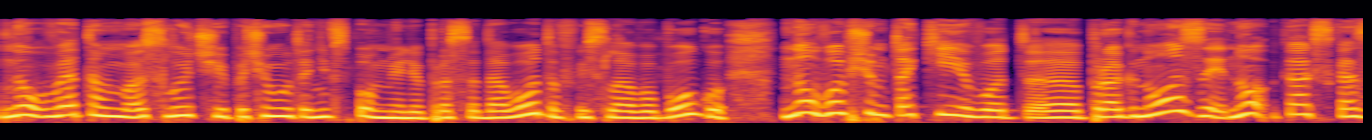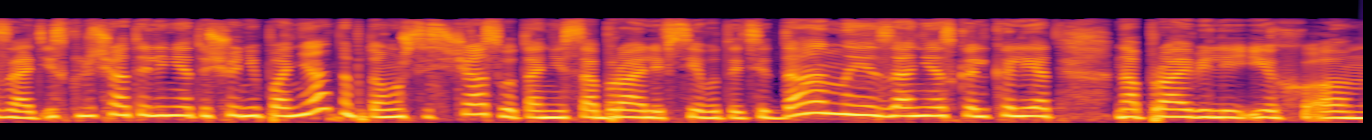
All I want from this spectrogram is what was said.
Ну, в этом случае почему-то не вспомнили про садоводов, и слава богу. Ну, в общем, такие вот э, прогнозы. Но, как сказать, исключат или нет, еще непонятно, потому что сейчас вот они собрали все вот эти данные за несколько лет, направили их э,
